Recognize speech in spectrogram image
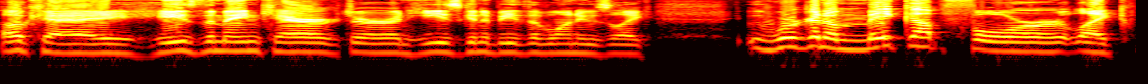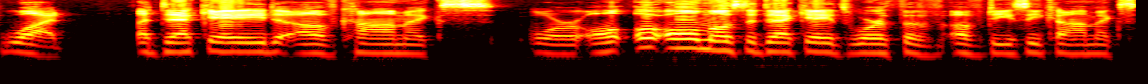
okay, he's the main character and he's going to be the one who's like we're going to make up for like what? A decade of comics or, al- or almost a decade's worth of, of DC comics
